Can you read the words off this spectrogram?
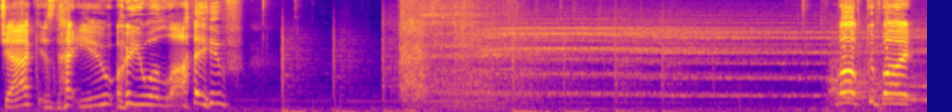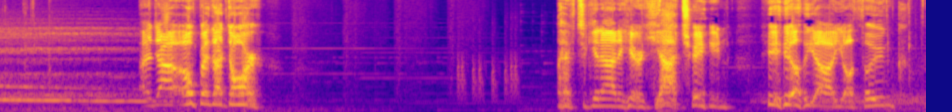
Jack, is that you? Are you alive? Well, goodbye. I, uh, open the door. I have to get out of here. Yeah, Jane. Yeah, yeah, you think?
